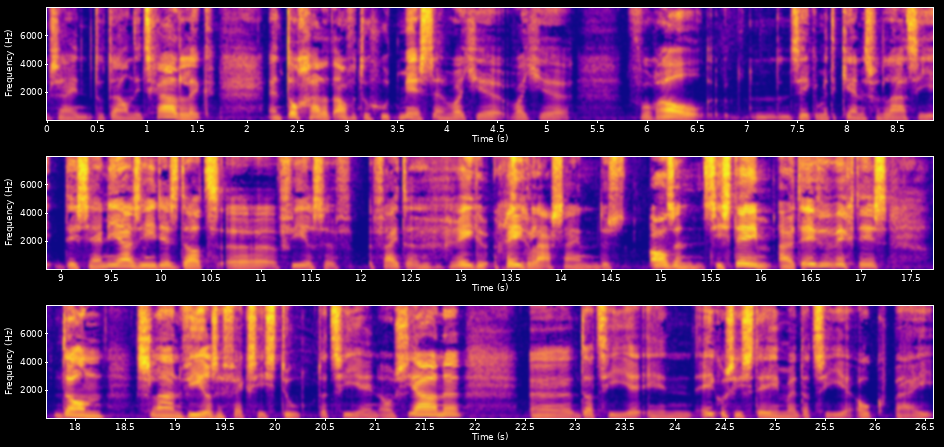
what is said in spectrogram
zijn totaal niet schadelijk. En toch gaat het af en toe goed mis. En wat je, wat je vooral, zeker met de kennis van de laatste decennia, ziet, is dat uh, virussen in feite regelaars zijn. Dus als een systeem uit evenwicht is, dan slaan virusinfecties toe. Dat zie je in oceanen, uh, dat zie je in ecosystemen, dat zie je ook bij,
